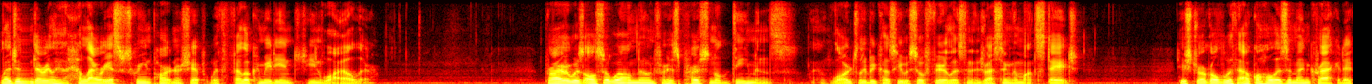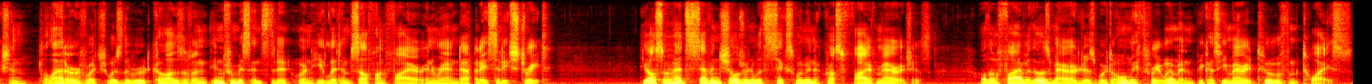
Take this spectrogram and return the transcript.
legendarily hilarious screen partnership with fellow comedian Gene Wilder. Pryor was also well known for his personal demons, largely because he was so fearless in addressing them on stage. He struggled with alcoholism and crack addiction, the latter of which was the root cause of an infamous incident when he lit himself on fire and ran down a city street. He also had seven children with six women across five marriages, although five of those marriages were to only three women because he married two of them twice.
